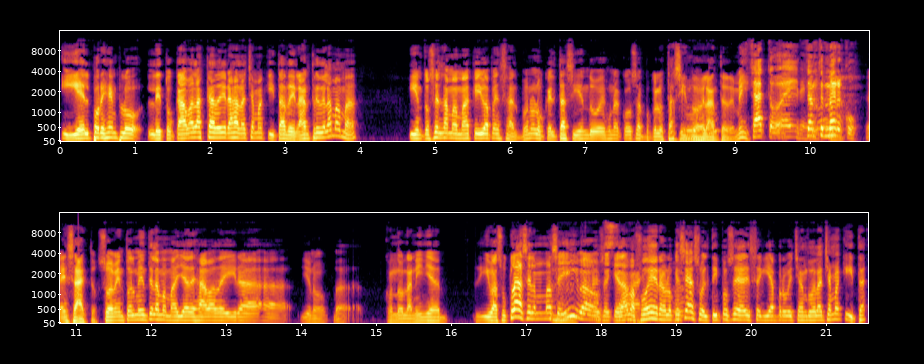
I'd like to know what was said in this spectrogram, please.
y él, por ejemplo, le tocaba las caderas a la chamaquita delante de la mamá y entonces la mamá que iba a pensar, bueno, lo que él está haciendo es una cosa porque lo está haciendo delante de mí. Exacto, eh, something medical. Exacto. So, eventualmente la mamá ya dejaba de ir a, a, you know, a- cuando la niña iba a su clase, la mamá se iba o I'm se quedaba sorry. afuera o lo que sea. So, el tipo se seguía aprovechando de la chamaquita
